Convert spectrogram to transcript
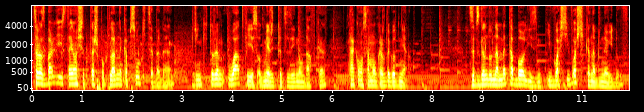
Coraz bardziej stają się też popularne kapsułki CBD, dzięki którym łatwiej jest odmierzyć precyzyjną dawkę, taką samą każdego dnia. Ze względu na metabolizm i właściwości kanabinoidów,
